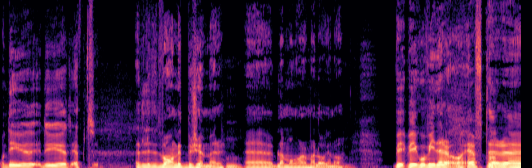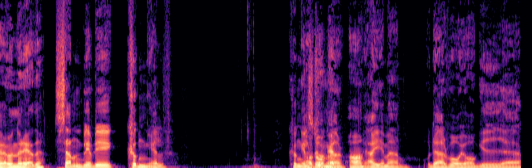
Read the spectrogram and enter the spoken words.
Och det är ju, det är ju ett, ett, ett litet vanligt bekymmer Mm. eh, bland många av de här lagen. Då. Vi, vi går vidare då, efter eh, Önnered. Sen blev det Kungälv. Kungälvs Ja, Kungälv, damer. ja. Jajamän. Och där var jag i, eh,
